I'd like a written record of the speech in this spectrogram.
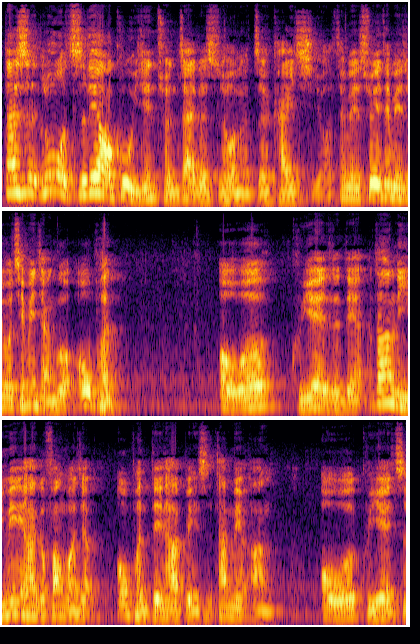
但是如果资料库已经存在的时候呢，则开启哦。特别所以特别是我前面讲过，open over create 的，当然里面还有个方法叫 open database，它没有 on over create。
